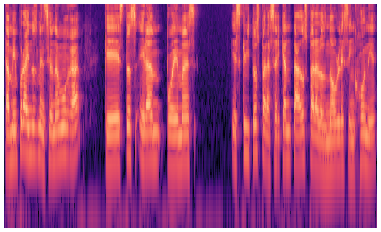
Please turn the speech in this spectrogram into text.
También por ahí nos menciona Morra que estos eran poemas escritos para ser cantados para los nobles en Jonia.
